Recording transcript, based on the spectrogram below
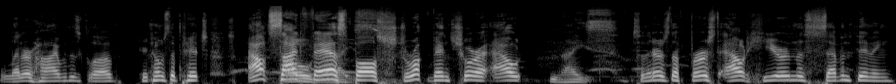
Let her high with his glove. Here comes the pitch. Outside Oh, fastball struck Ventura out. Nice. So there's the first out here in the seventh inning.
